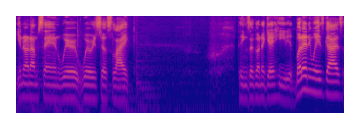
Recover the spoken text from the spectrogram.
You know what I'm saying? Where where it's just like things are gonna get heated. But anyways, guys,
